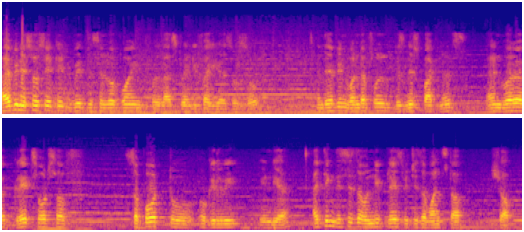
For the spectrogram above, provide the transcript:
I've been associated with the Silver Point for the last 25 years or so, and they've been wonderful business partners and were a great source of support to Ogilvy India. I think this is the only place which is a one-stop shop.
